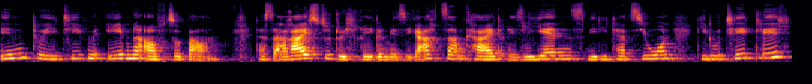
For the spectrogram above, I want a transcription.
intuitiven Ebene aufzubauen. Das erreichst du durch regelmäßige Achtsamkeit, Resilienz, Meditation, die du täglich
